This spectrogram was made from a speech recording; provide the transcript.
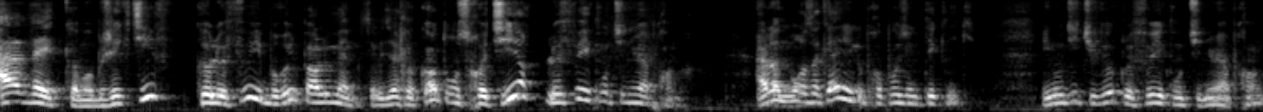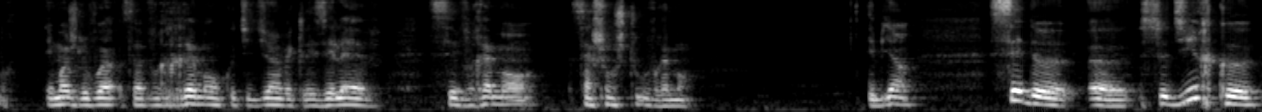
Avec comme objectif que le feu il brûle par lui-même. Ça veut dire que quand on se retire, le feu il continue à prendre. Alors Mourzakan, il nous propose une technique. Il nous dit, tu veux que le feu il continue à prendre? Et moi je le vois ça vraiment au quotidien avec les élèves. C'est vraiment, ça change tout vraiment. Eh bien, c'est de euh, se dire que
